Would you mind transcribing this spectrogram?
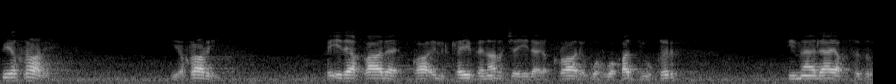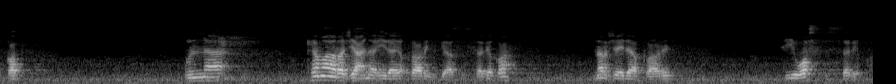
في إقراره في إقراره فإذا قال قائل كيف نرجع إلى إقراره وهو قد يقر بما لا يقصد القطع قلنا كما رجعنا إلى إقراره في أصل السرقة نرجع إلى إقراره في وصف السرقة.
